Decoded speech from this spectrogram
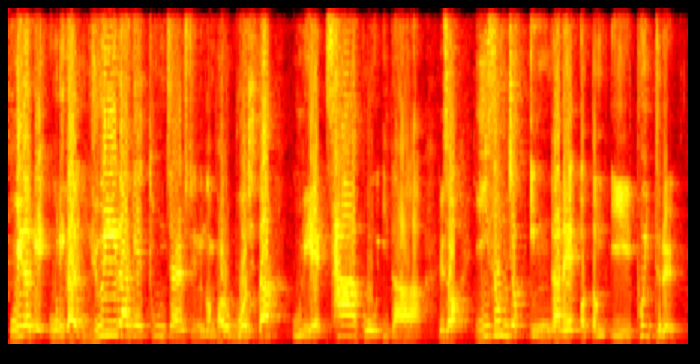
우리에게 우리가 유일하게 통제할 수 있는 건 바로 무엇이다? 우리의 사고이다. 그래서 이성적 인간의 어떤 이 포인트를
